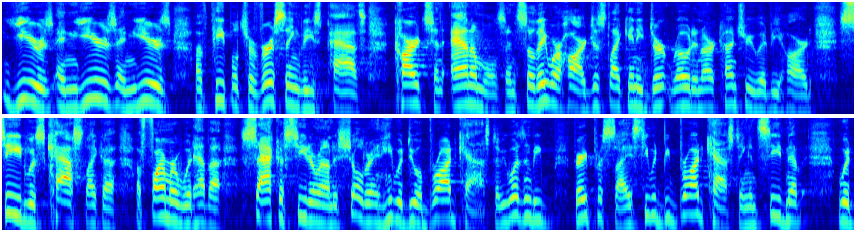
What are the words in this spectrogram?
years and years and years of people traversing these paths, carts and animals. And so they were hard, just like any dirt road in our country would be hard. Seed was cast like a, a farmer would have a sack of seed around his shoulder and he would do a broadcast. If he wasn't be very precise, he would be broadcasting and seed nev- would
